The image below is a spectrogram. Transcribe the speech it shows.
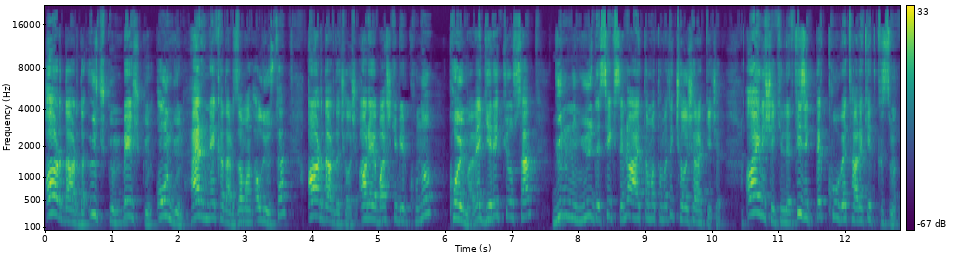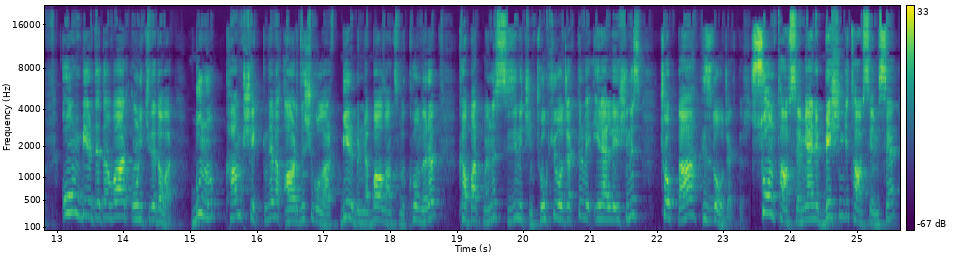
ard arda 3 gün, 5 gün, 10 gün her ne kadar zaman alıyorsan ard arda çalış. Araya başka bir konu koyma ve gerekiyorsa gününün %80'i ayet matematik çalışarak geçir. Aynı şekilde fizikte kuvvet hareket kısmı. 11'de de var 12'de de var. Bunu kamp şeklinde ve ardışık olarak birbirine bağlantılı konuları kapatmanız sizin için çok iyi olacaktır ve ilerleyişiniz çok daha hızlı olacaktır. Son tavsiyem yani 5. tavsiyem ise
